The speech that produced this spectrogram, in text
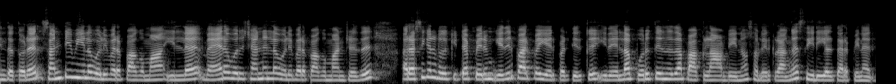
இந்த தொடர் சன் டிவியில ஒளிபரப்பாகுமா? இல்ல வேற ஒரு சேனல்ல ஒளிபரப்பாகுமான்றது ரசிகர்கள் கிட்ட பெரும் எதிர்பார்ப்பை ஏற்படுத்தியிருக்கு. இதையெல்லாம் பொறுத்திருந்து தான் பார்க்கலாம் அப்படின்னு சொல்லியிருக்காங்க சீரியல் தரப்பினர்.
